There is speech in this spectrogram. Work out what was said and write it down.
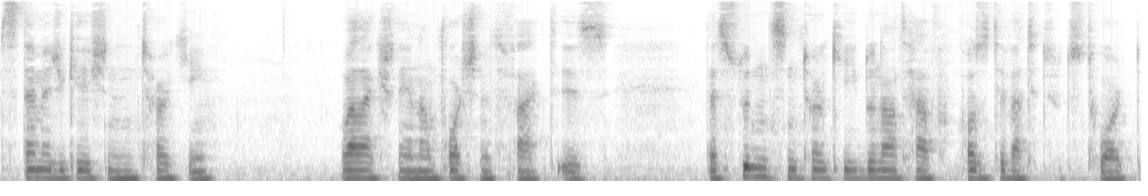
STEM education in Turkey, well, actually, an unfortunate fact is that students in Turkey do not have positive attitudes toward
